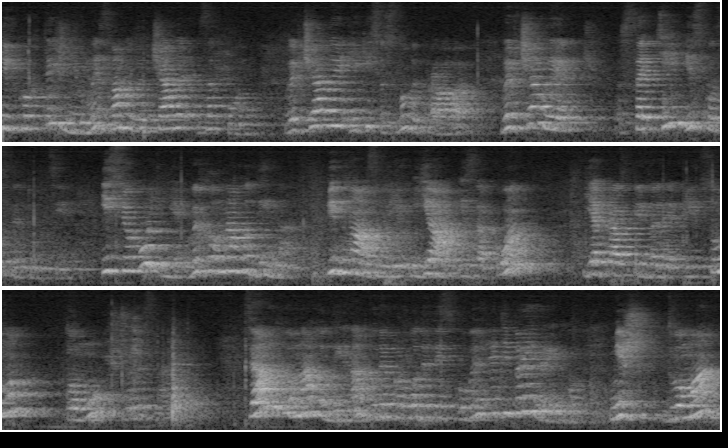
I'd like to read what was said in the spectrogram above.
кількох тижнів ми з вами вивчали закон, вивчали якісь основи права, вивчали статті із Конституції. І сьогодні виховна година під назвою Я і закон якраз підведе підсумок тому, що ви знаєте. Ця виховна година буде проводитись у вигляді перериву між двома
